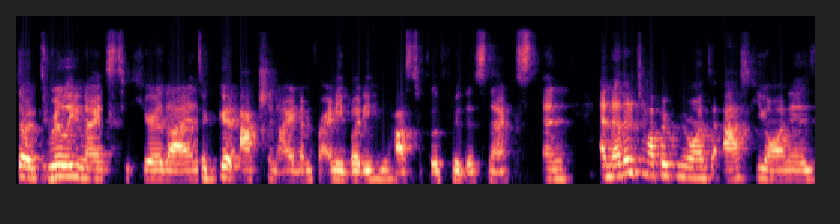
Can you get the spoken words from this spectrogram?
so it's really nice to hear that it's a good action item for anybody who has to go through this next and Another topic we want to ask you on is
